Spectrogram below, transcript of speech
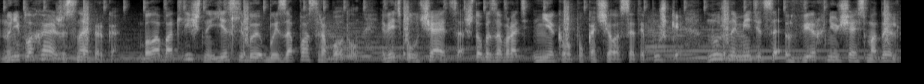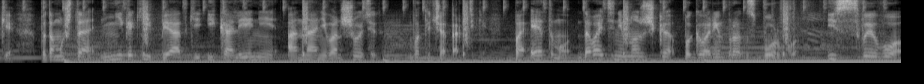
Ну неплохая же снайперка. Была бы отлично, если бы боезапас работал. Ведь получается, чтобы забрать некого пукачела с этой пушки, нужно метиться в верхнюю часть модельки, потому что никакие пятки и колени она не ваншотит, в отличие от тактики. Поэтому давайте немножечко поговорим про сборку. Из своего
